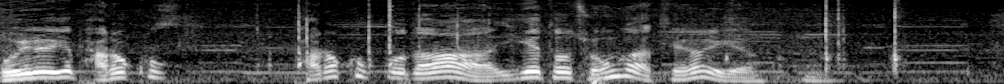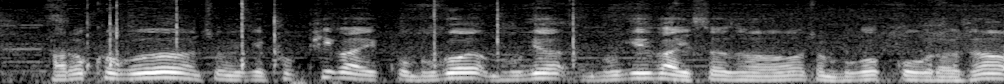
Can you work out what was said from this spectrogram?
오히려 이게 바로 콕, 바로콕보다 이게 더 좋은 것 같아요, 이게. 바로콕은 좀 이게 부피가 있고 무거, 무게, 무게가 있어서 좀 무겁고 그래서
